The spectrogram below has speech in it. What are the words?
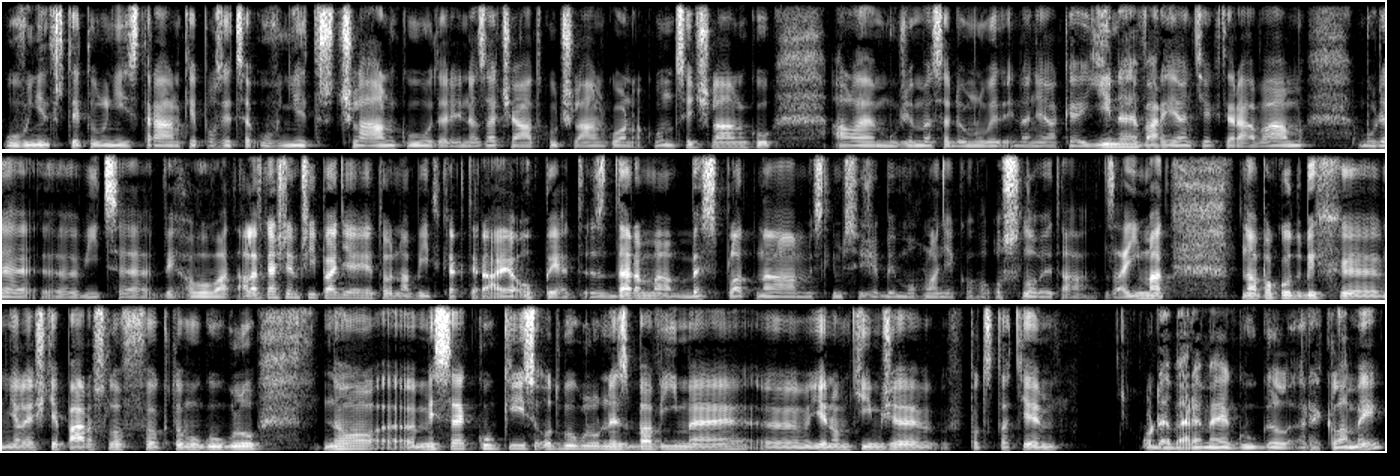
uvnitř titulní stránky, pozice uvnitř článku, tedy na začátku článku a na konci článku, ale můžeme se domluvit i na nějaké jiné variantě, která vám bude eh, více vyhovovat. Ale v každém případě je to nabídka, která je opět zdarma, bezplatná, myslím si, že by mohla někoho oslovit a zajímat. No a pokud bych eh, měl ještě pár slov k tomu Google, no eh, my se cookies od Google nezbavíme eh, jenom tím, že v podstatě odebereme Google reklamy,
